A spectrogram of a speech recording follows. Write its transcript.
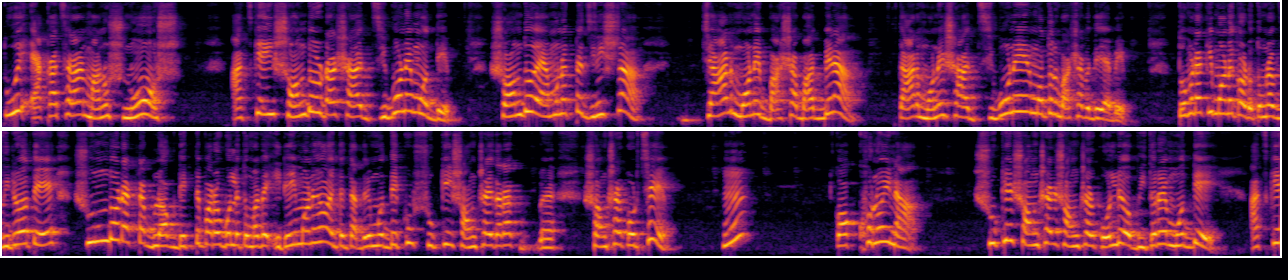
তুই একা ছাড়ার মানুষ নোস। আজকে এই সন্দেহটা সারা জীবনের মধ্যে। সন্দেহ এমন একটা জিনিস না, যার মনে বাসা বাঁধবে না, তার মনে সারা জীবনের মতন বাসা বেঁধে যাবে। তোমরা কি মনে করো? তোমরা ভিডিওতে সুন্দর একটা ব্লগ দেখতে পারো বলে তোমাদের এটাই মনে হয়? যে তাদের মধ্যে খুব সুখী সংসারে তারা সংসার করছে? হুম? কখনোই না। সুখে সংসার সংসার করলেও ভিতরের মধ্যে আজকে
